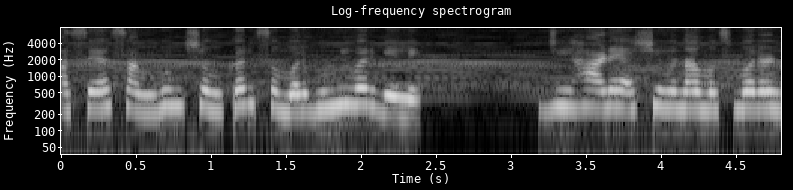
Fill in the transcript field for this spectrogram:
असे सांगून शंकर समरभूमीवर गेले. जी हाडे शिवनामस्मरण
